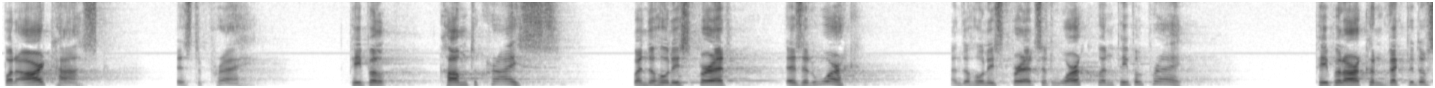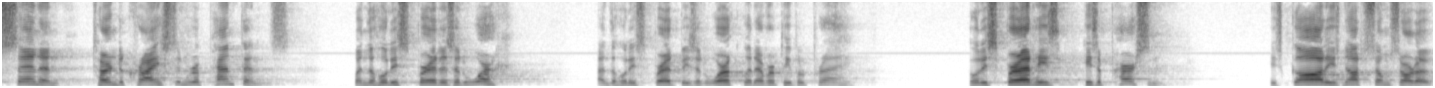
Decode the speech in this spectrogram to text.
But our task is to pray. People come to Christ when the Holy Spirit is at work. And the Holy Spirit's at work when people pray. People are convicted of sin and turn to Christ in repentance when the Holy Spirit is at work. And the Holy Spirit is at work whenever people pray. The Holy Spirit, he's, he's a person. He's God. He's not some sort of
